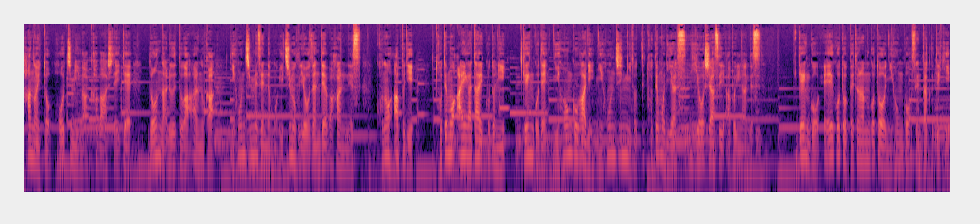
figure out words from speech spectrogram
ハノイとホーチミンはカバーしていてどんなルートがあるのか日本人目線でも一目瞭然でわかるんです。このアプリとてもありがたいことに言語で日本語があり日本人にとってとても利用しやすいアプリなんです。言語英語とベトナム語と日本語を選択でき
